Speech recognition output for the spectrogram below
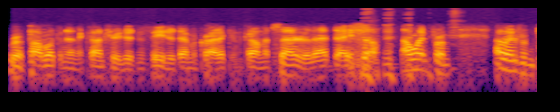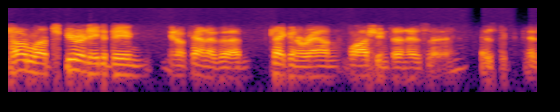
Republican in the country to defeat a Democratic incumbent senator that day. So I went from, I went from total obscurity to being, you know, kind of uh, taken around Washington as a, as the, as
